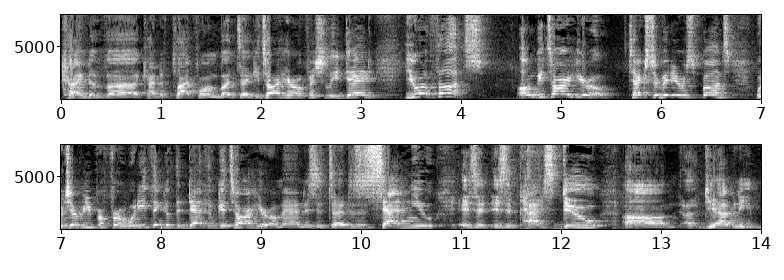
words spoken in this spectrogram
kind of uh, kind of platform. But uh, Guitar Hero officially dead. Your thoughts? On Guitar Hero. Text or video response, whichever you prefer. What do you think of the death of Guitar Hero, man? Is it uh, does it sadden you? Is it is it past due? Um, uh, do you have any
